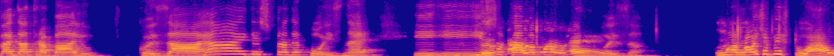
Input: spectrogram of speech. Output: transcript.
vai dar trabalho coisar, ai, deixa para depois, né? E, e isso acaba com uma é. coisa. Uma loja virtual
